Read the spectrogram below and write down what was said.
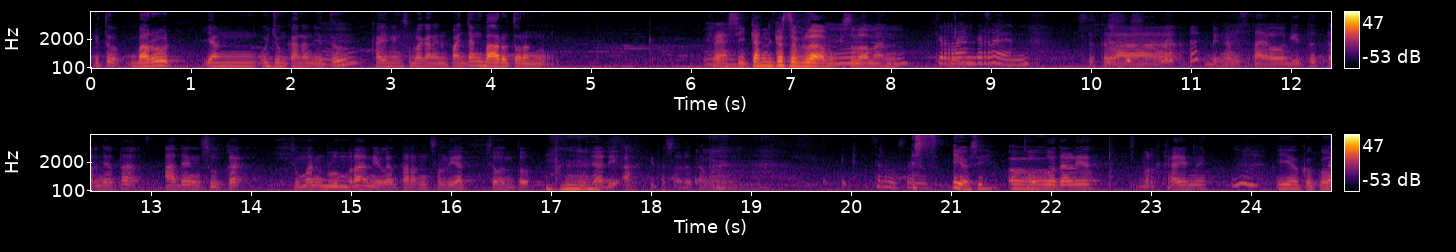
itu baru yang ujung kanan itu kain yang sebelah kanan yang panjang baru tuh orang kreasikan ke sebelah ke sebelah mana. Keren keren. Setelah dengan style gitu ternyata ada yang suka cuman belum berani lantaran lihat contoh. Jadi ah kita sudah tangan. Seru seru. Iya sih. eh, Koko Dahlia berkain nih. Iya koko.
